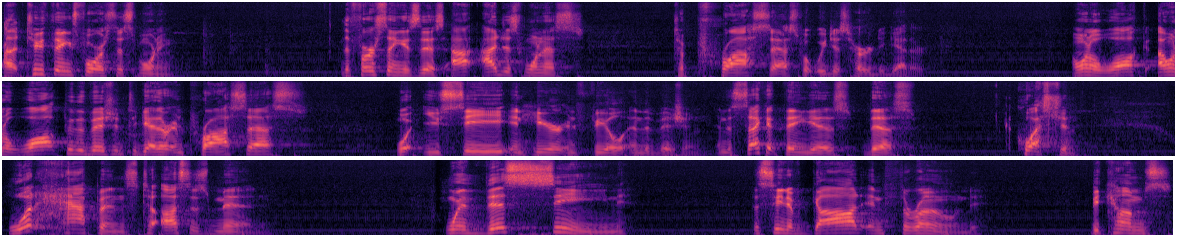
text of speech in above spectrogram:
Uh, two things for us this morning. The first thing is this I, I just want us to process what we just heard together. I want to walk, I want to walk through the vision together and process what you see and hear and feel in the vision. And the second thing is this question What happens to us as men when this scene, the scene of God enthroned, becomes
